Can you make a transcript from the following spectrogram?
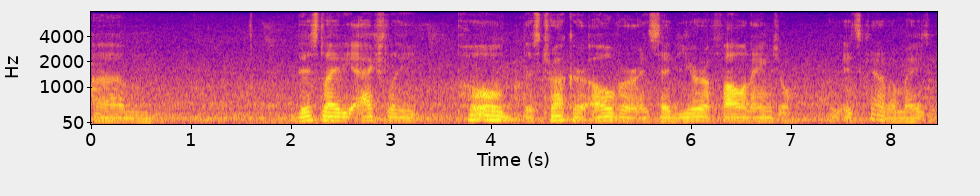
Um, this lady actually pulled this trucker over and said, you're a fallen angel. It's kind of amazing.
